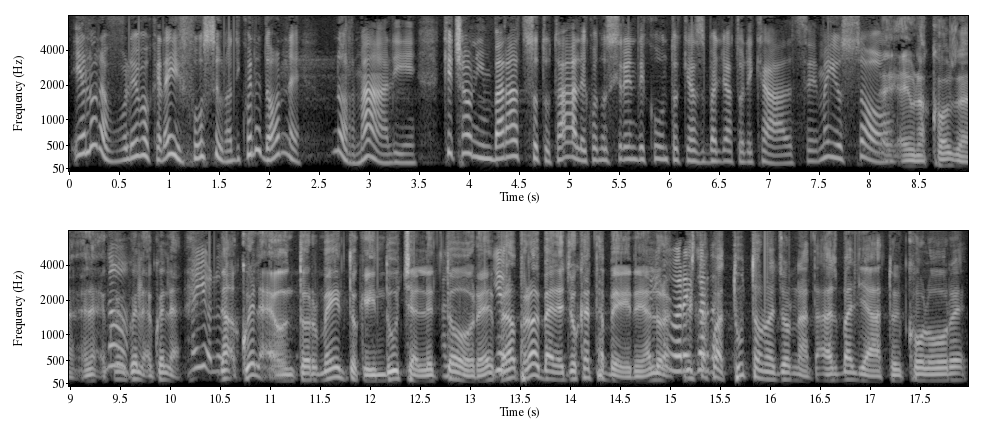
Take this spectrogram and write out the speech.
E allora volevo che lei fosse una di quelle donne normali, che c'è un imbarazzo totale quando si rende conto che ha sbagliato le calze, ma io so... È, una cosa... No, quella, quella, lo... no, quella, è un tormento che induce al lettore, allora, io... però, però, è bella, è giocata bene. Allora, questa guarda... qua tutta una giornata ha sbagliato il colore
